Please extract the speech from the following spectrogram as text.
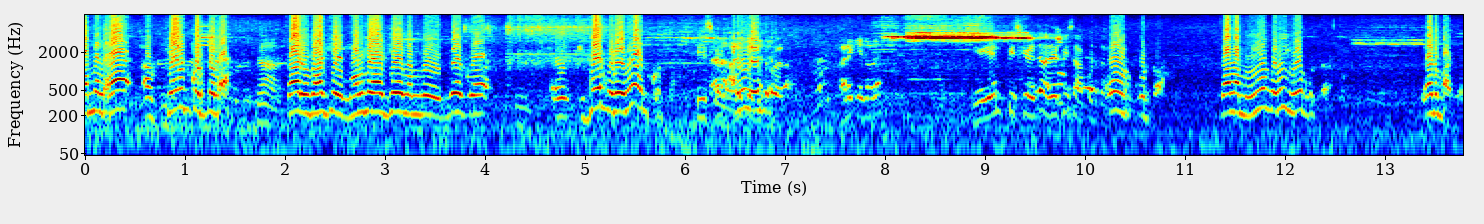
ಆಮೇಲೆ ಕೇಳಿ ಕೊಡ್ತಾರೆ. ಸರ್ ಇದು ಹಾಕಿ ನನಗೆ ಹಾಕಿ ನಮ್ಗೆ ಇದು ಬೇಕು. ಇದೇ ಕೊಡೋದು ಅದು ಕೊಡ್ತಾರೆ. ಏನು ಪೀಸ್ ಹೇಳಿದ್ರೆ ಅದೇ ಪೀಸ್ ಹಾಕೊಡ್ತಾರೆ ಕೊಡ್ತಾರೆ. ಸರ್ ನಮ್ಗೆ ಏನು ಕೊಡಿ ಏನು ಕೊಡ್ತಾರೆ ಎರಡು ಮಾತು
